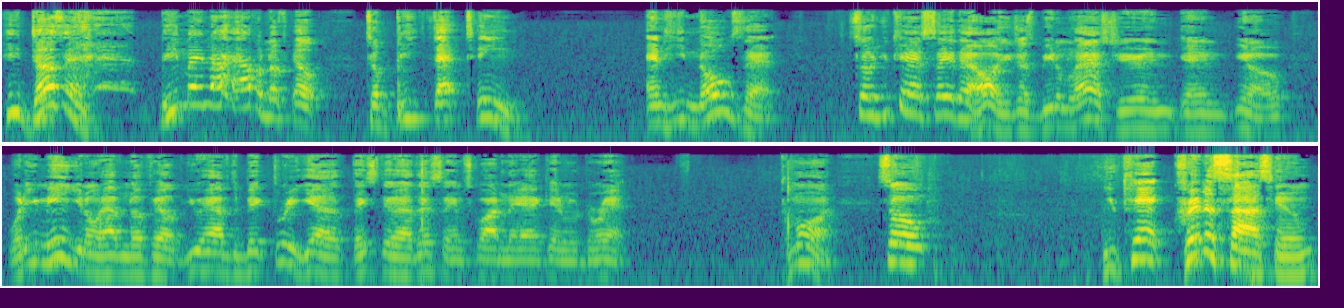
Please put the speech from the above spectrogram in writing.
he doesn't. He may not have enough help to beat that team, and he knows that. So you can't say that. Oh, you just beat them last year, and and you know what do you mean you don't have enough help? You have the big three. Yeah, they still have their same squad, and they had Kevin Durant. Come on. So you can't criticize him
